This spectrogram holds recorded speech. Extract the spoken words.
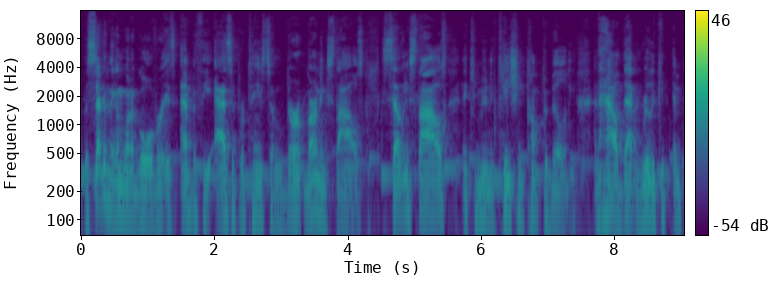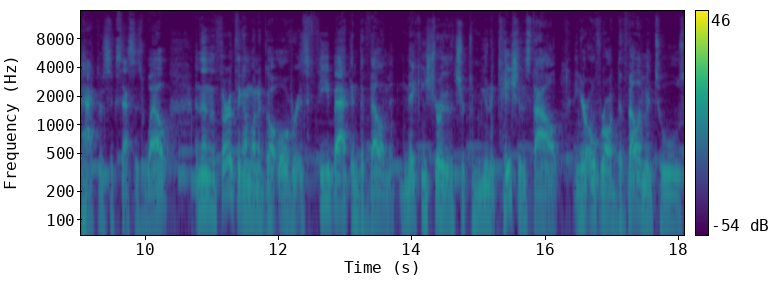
The second thing I'm going to go over is empathy as it pertains to learning styles, selling styles, and communication comfortability, and how that really can impact their success as well. And then the third thing I'm going to go over is feedback and development, making sure that your communication style and your overall development tools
